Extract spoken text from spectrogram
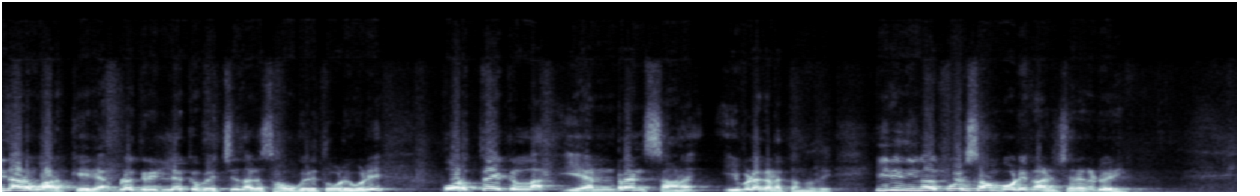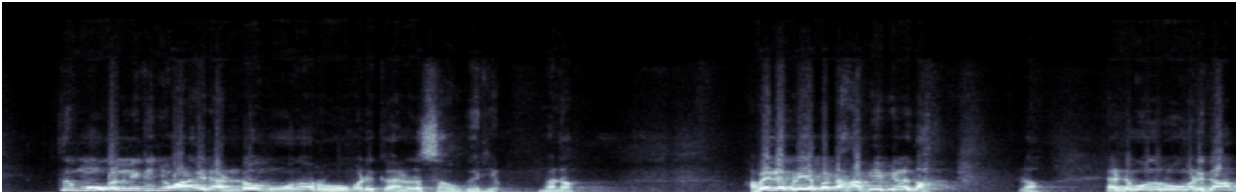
ഇതാണ് വർക്ക് ഏരിയ ഇവിടെ ഗ്രില്ലൊക്കെ വെച്ച് നല്ല സൗകര്യത്തോടു കൂടി പുറത്തേക്കുള്ള എൻട്രൻസ് ആണ് ഇവിടെ കിടക്കുന്നത്. ഇനി നിങ്ങൾക്ക് ഒരു സംഭവം കൂടി കാണിച്ചു തരാൻ വേണ്ടി വരും. ഇത് മുകളിലേക്ക് വേണമെങ്കിൽ രണ്ടോ മൂന്നോ റൂം എടുക്കാനുള്ള സൗകര്യം. കേട്ടോ അപ്പോൾ എന്റെ പ്രിയപ്പെട്ട ഹബീബികൾ ഇതാ കേട്ടോ രണ്ട് മൂന്ന് റൂം എടുക്കാം.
